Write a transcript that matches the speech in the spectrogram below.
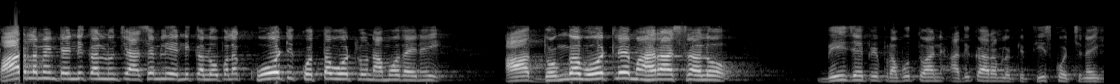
పార్లమెంట్ ఎన్నికల నుంచి అసెంబ్లీ ఎన్నికల లోపల కోటి కొత్త ఓట్లు నమోదైనాయి. ఆ దొంగ ఓట్లే మహారాష్ట్రలో బీజేపీ ప్రభుత్వాన్ని అధికారంలోకి తీసుకొచ్చినాయి.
